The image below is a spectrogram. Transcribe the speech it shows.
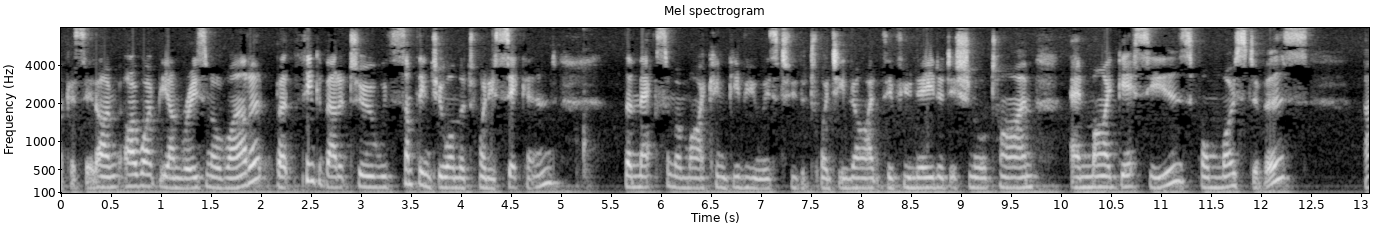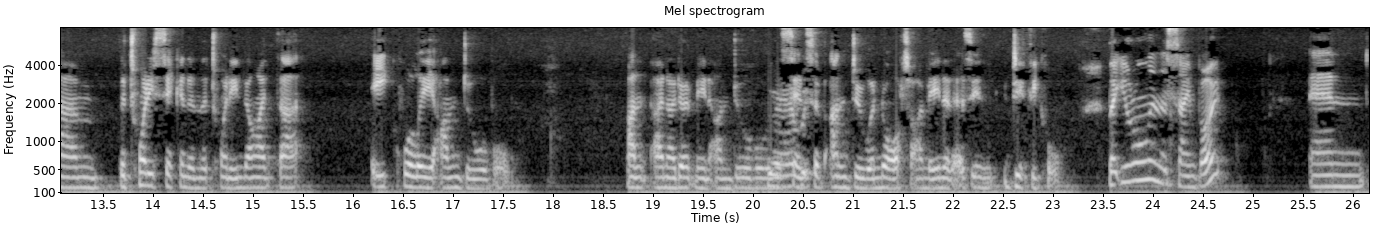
Like I said, I'm, I won't be unreasonable about it, but think about it too. With something due on the 22nd, the maximum I can give you is to the 29th if you need additional time. And my guess is for most of us, um, the 22nd and the 29th are equally undoable. Un- and I don't mean undoable in the sense of undo or not, I mean it as in difficult. But you're all in the same boat. And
